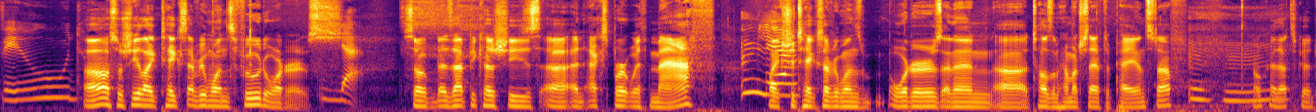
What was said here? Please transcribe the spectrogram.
food. Oh, so she like takes everyone's food orders. Yeah. So is that because she's uh, an expert with math? Mm, Like she takes everyone's orders and then uh, tells them how much they have to pay and stuff. Mhm. Okay, that's good.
